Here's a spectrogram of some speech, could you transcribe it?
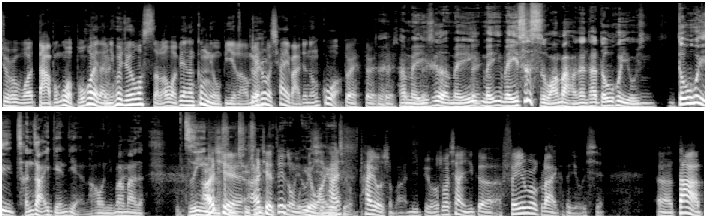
就是我打不过，不会的，你会觉得我死了，我变得更牛逼了，没准我下一把就能过。对对对对，他每一个每一每一每一次死亡吧，反正他都会有嗯都会成长一点点，然后你慢慢的指引你而且去去去而且这种游戏它。它有什么？你比如说像一个非 roguelike 的游戏，呃，大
